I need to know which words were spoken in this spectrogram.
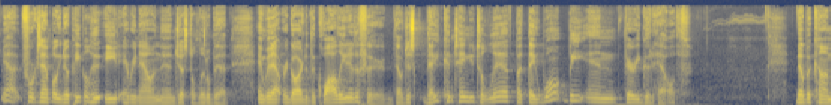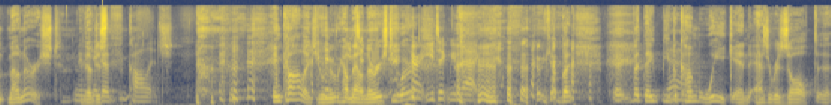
Yeah, for example, you know, people who eat every now and then just a little bit, and without regard to the quality of the food, they'll just they continue to live, but they won't be in very good health. They'll become malnourished. Maybe they'll just of college. In college. You remember how You took- malnourished you were? you took me back. yeah, but uh, but they you Yeah. become weak, and as a result, uh,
